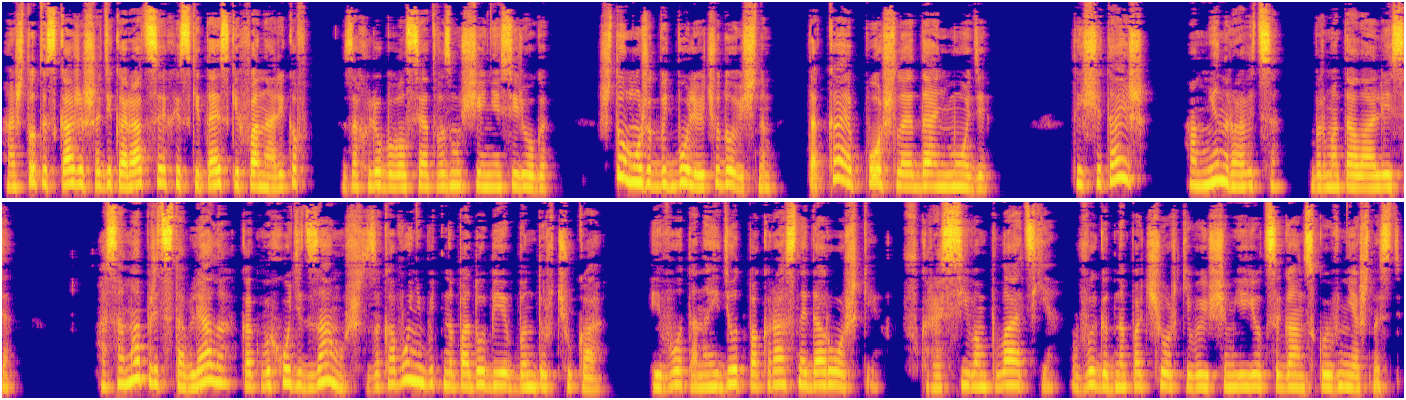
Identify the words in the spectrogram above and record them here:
«А что ты скажешь о декорациях из китайских фонариков?» Захлебывался от возмущения Серега. «Что может быть более чудовищным? Такая пошлая дань моде!» «Ты считаешь? А мне нравится», бормотала Олеся. а сама представляла, как выходит замуж за кого-нибудь наподобие Бондарчука. И вот она идет по красной дорожке, в красивом платье, выгодно подчеркивающем ее цыганскую внешность.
